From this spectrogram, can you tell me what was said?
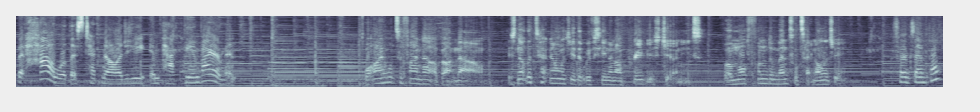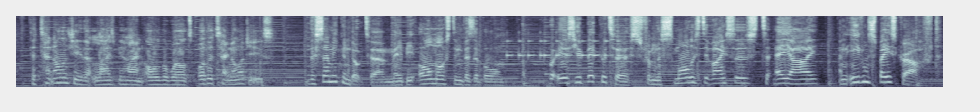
But how will this technology impact the environment? What I want to find out about now is not the technology that we've seen on our previous journeys, but a more fundamental technology. For example? The technology that lies behind all the world's other technologies. The semiconductor may be almost invisible, but is ubiquitous from the smallest devices to AI and even spacecraft.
